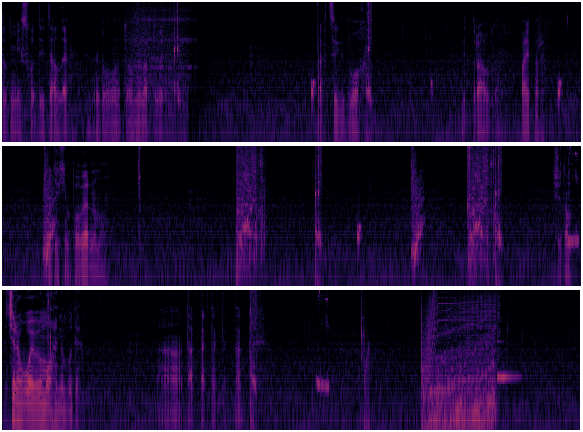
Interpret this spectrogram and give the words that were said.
Б міг сходити, але я думаю, воно того не вартує. Так, цих двох відправимо. Пайпер. Одяг їм повернемо. Що там чергової вимоги не буде. А, так, так, так, так, так.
